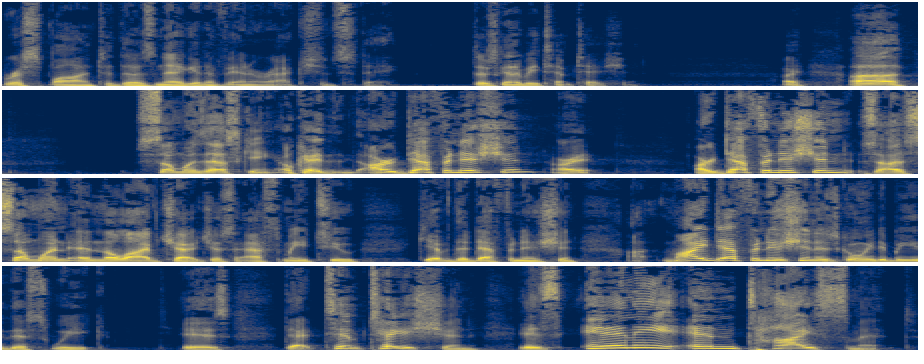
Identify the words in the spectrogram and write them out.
respond to those negative interactions today? There's going to be temptation. All right. Uh, someone's asking, okay, our definition, all right. Our definition, uh, someone in the live chat just asked me to give the definition. Uh, my definition is going to be this week is that temptation is any enticement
